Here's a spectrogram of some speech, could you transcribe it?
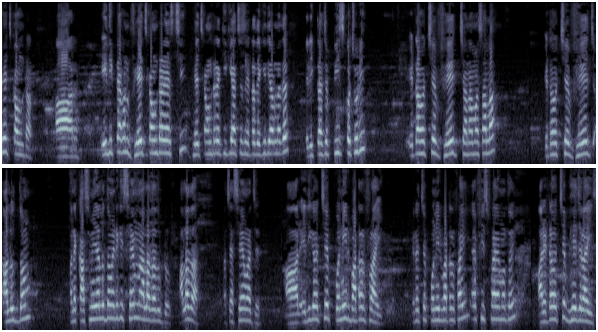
ভেজ কাউন্টার আর এই দিকটা এখন ভেজ কাউন্টারে এসছি ভেজ কাউন্টারে কি কি আছে সেটা দেখিয়ে দিই আপনাদের। এদিকটা আছে পিস কচুরি। এটা হচ্ছে ভেজ চানা মশলা। এটা হচ্ছে ভেজ আলুর দম। মানে কাশ্মীরি আলুর দম, এটা কি সেম না আলাদা দুটো? আলাদা? আচ্ছা সেম আছে। আর এদিকে হচ্ছে পনির বাটার ফ্রাই এটা হচ্ছে পনির বাটার ফ্রাই ফিশ ফ্রাইয়ের মতোই। আর এটা হচ্ছে ভেজ রাইস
